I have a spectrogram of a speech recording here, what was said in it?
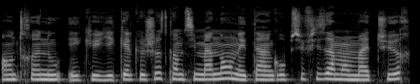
entre nous et qu'il y ait quelque chose comme si maintenant on était un groupe suffisamment mature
